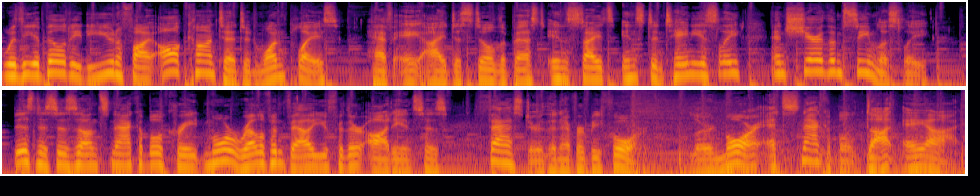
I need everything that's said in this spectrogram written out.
With the ability to unify all content in one place, have AI distill the best insights instantaneously, and share them seamlessly, businesses on Snackable create more relevant value for their audiences faster than ever before. Learn more at snackable.ai.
